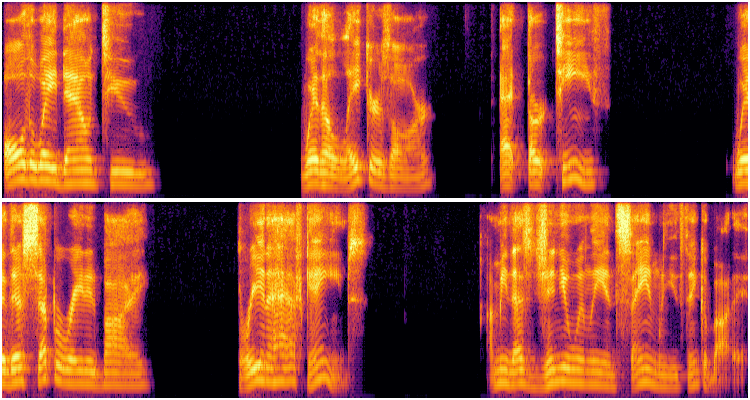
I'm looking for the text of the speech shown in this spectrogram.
all the way down to where the Lakers are at 13th, where they're separated by three and a half games. I mean, that's genuinely insane when you think about it.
